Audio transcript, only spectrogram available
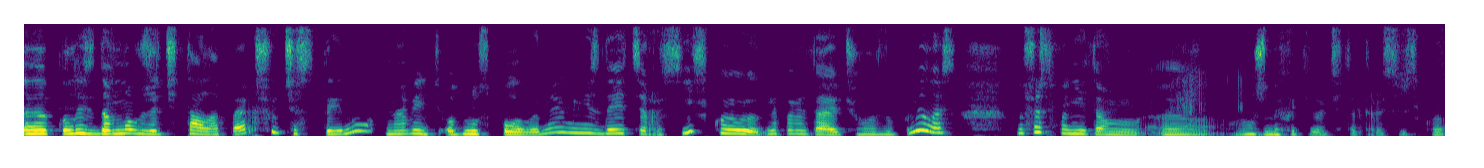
е, колись давно вже читала першу частину, навіть одну з половиною, мені здається, російською. Не пам'ятаю, чого зупинилась. Ну, щось мені там, е, може, не хотіла читати російською,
